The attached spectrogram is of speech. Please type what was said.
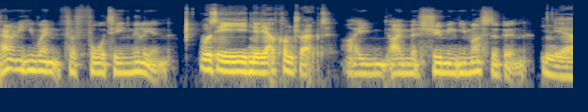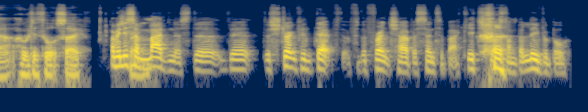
Apparently, he went for fourteen million. Was he nearly out of contract? I I'm assuming he must have been. Yeah, I would have thought so. I mean, it's a madness. The the the strength and depth that the French have as centre back. It's just unbelievable.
